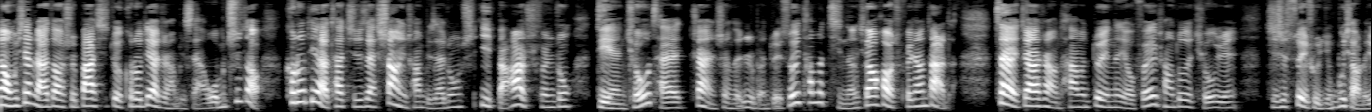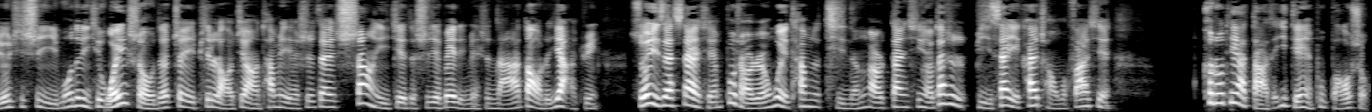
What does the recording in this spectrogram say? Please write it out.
那我们先来到是巴西对克罗地亚这场比赛。我们知道克罗地亚他其实在上一场比赛中是一百二十分钟点球才战胜的日本队，所以他们的体能消耗是非常大的。再加上他们队内有非常多的球员，其实岁数已经不小了，尤其是以莫德里奇为首的这一批老将，他们也是在上一届的世界杯里面是拿到了亚军。所以在赛前不少人为他们的体能而担心啊。但是比赛一开场，我们发现克罗地亚打的一点也不保守。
